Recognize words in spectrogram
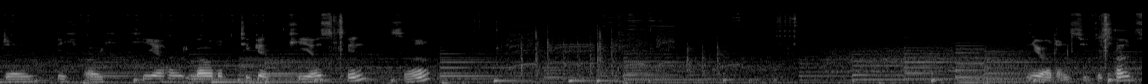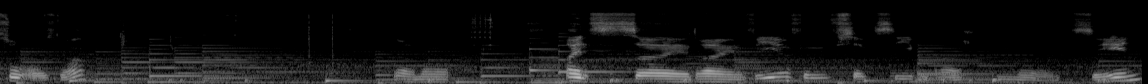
Stelle ich euch hier halt lauter Ticket-Kiosk hin. So. Ja, dann sieht es halt so aus, wa? Ja, mal 1, 2, 3, 4, 5, 6, 7, 8, 9, 10.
